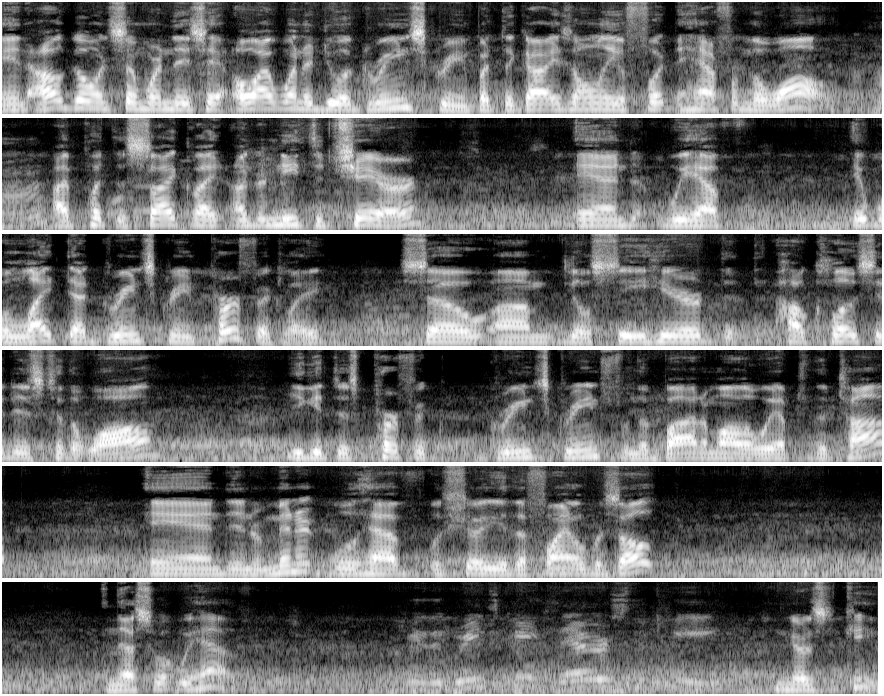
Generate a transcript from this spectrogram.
and I'll go in somewhere and they say, "Oh, I want to do a green screen," but the guy's only a foot and a half from the wall. Uh-huh. I put the Cyclite underneath the chair, and we have it will light that green screen perfectly. So um, you'll see here how close it is to the wall. You get this perfect green screen from the bottom all the way up to the top. And in a minute, we'll have we'll show you the final result. And that's what we have. Okay, the green screen. There's the key. And there's the key.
